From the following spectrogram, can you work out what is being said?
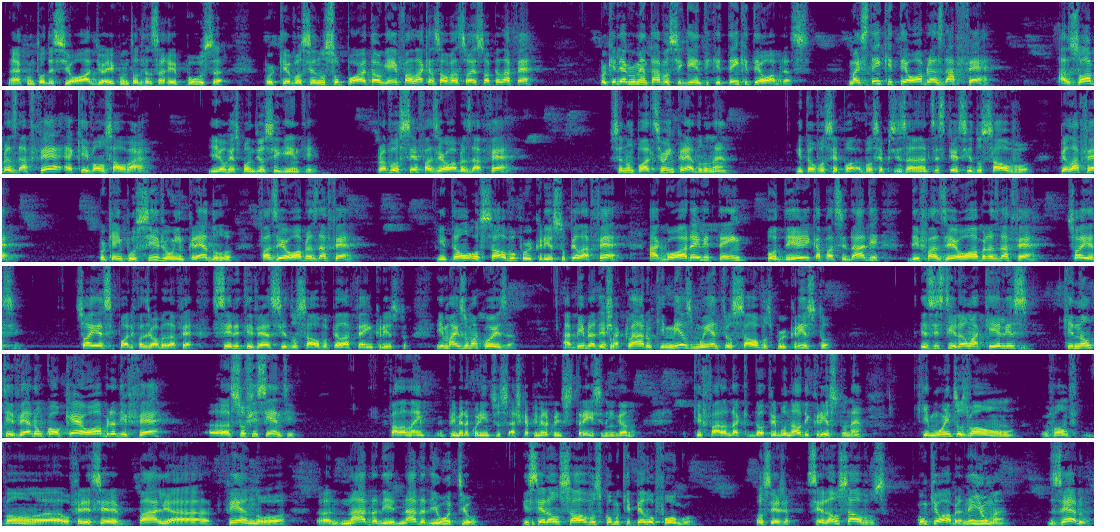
né? com todo esse ódio aí, com toda essa repulsa, porque você não suporta alguém falar que a salvação é só pela fé. Porque ele argumentava o seguinte: que tem que ter obras, mas tem que ter obras da fé. As obras da fé é que vão salvar. E eu respondi o seguinte: para você fazer obras da fé, você não pode ser um incrédulo, né? Então você, você precisa antes ter sido salvo pela fé. Porque é impossível o incrédulo fazer obras da fé. Então, o salvo por Cristo pela fé, agora ele tem poder e capacidade de fazer obras da fé. Só esse. Só esse pode fazer a obra da fé, se ele tiver sido salvo pela fé em Cristo. E mais uma coisa, a Bíblia deixa claro que mesmo entre os salvos por Cristo, existirão aqueles que não tiveram qualquer obra de fé uh, suficiente. Fala lá em 1 Coríntios, acho que é 1 Coríntios 3, se não me engano, que fala da, do tribunal de Cristo, né? Que muitos vão vão, vão uh, oferecer palha, feno, uh, nada, de, nada de útil, e serão salvos como que pelo fogo. Ou seja, serão salvos. Com que obra? Nenhuma. Zero.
